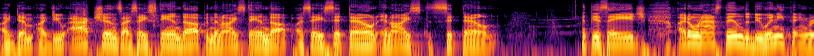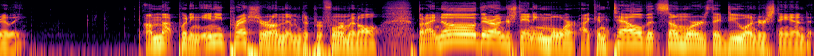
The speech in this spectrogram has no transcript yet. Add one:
I, dem- I do actions. I say stand up, and then I stand up. I say sit down, and I st- sit down. At this age, I don't ask them to do anything really. I'm not putting any pressure on them to perform at all. But I know they're understanding more. I can tell that some words they do understand,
